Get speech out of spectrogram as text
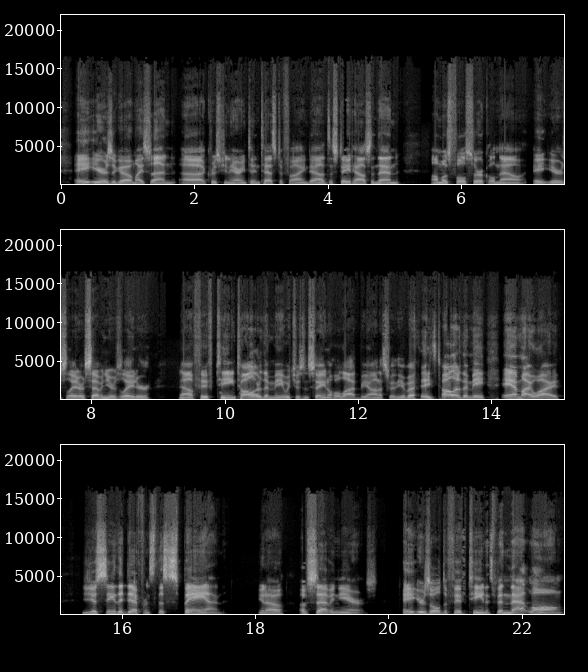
Eight years ago, my son, uh, Christian Harrington, testifying down at the State House. And then almost full circle now, eight years later, seven years later, now 15, taller than me, which isn't saying a whole lot, to be honest with you, but he's taller than me and my wife. you just see the difference, the span, you know, of seven years, eight years old to 15. It's been that long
